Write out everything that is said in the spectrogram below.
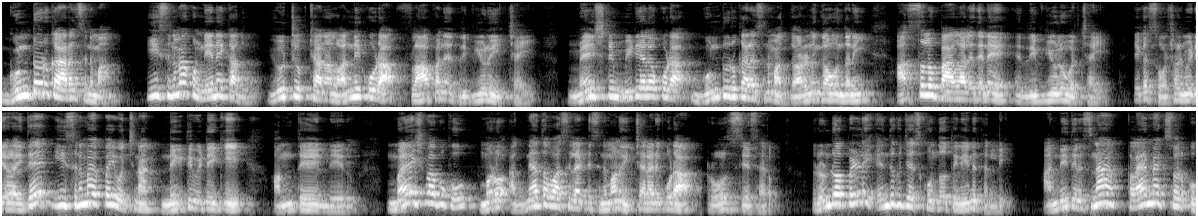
గుంటూరు కారం సినిమా. ఈ సినిమాకు నేనే కాదు యూట్యూబ్ ఛానల్ అన్నీ కూడా ఫ్లాప్ అనే రివ్యూను ఇచ్చాయి. మెయిన్ స్ట్రీమ్ మీడియాలో కూడా గుంటూరు కారం సినిమా దారుణంగా ఉందని అస్సలు బాగాలేదనే రివ్యూలు వచ్చాయి. ఇక సోషల్ మీడియాలో అయితే ఈ సినిమాపై వచ్చిన నెగిటివిటీకి అంతే లేదు. మహేష్ బాబుకు మరో అజ్ఞాతవాసి లాంటి సినిమాను ఇచ్చారని కూడా ట్రోల్స్ చేశారు. రెండో పెళ్ళి ఎందుకు చేసుకుందో తెలియని తల్లి. అన్నీ తెలిసినా క్లైమాక్స్ వరకు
